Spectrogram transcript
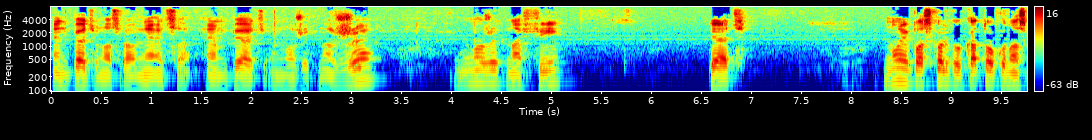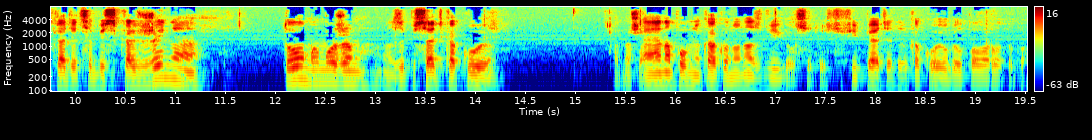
n5 у нас равняется m5 умножить на g умножить на φ5. Ну и поскольку каток у нас катится без скольжения, то мы можем записать какую. Потому что я напомню, как он у нас двигался. То есть φ5 это какой угол поворота был.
